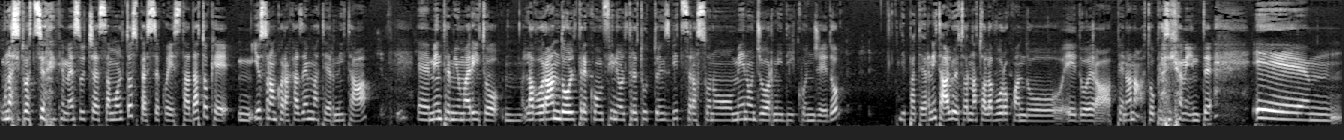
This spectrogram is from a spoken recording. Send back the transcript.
una situazione che mi è successa molto spesso è questa, dato che mh, mm, io sono ancora a casa in maternità, eh, mentre mio marito, mh, mm, lavorando oltre confine, oltretutto in Svizzera, sono meno giorni di congedo di paternità, lui è tornato a lavoro quando Edo era appena nato praticamente e um,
